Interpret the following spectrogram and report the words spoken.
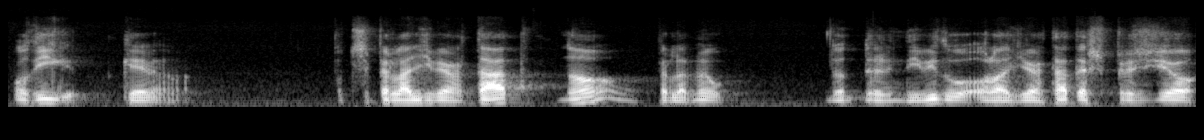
o dir que potser per la llibertat, no? Per la meu, de, l'individu o la llibertat d'expressió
